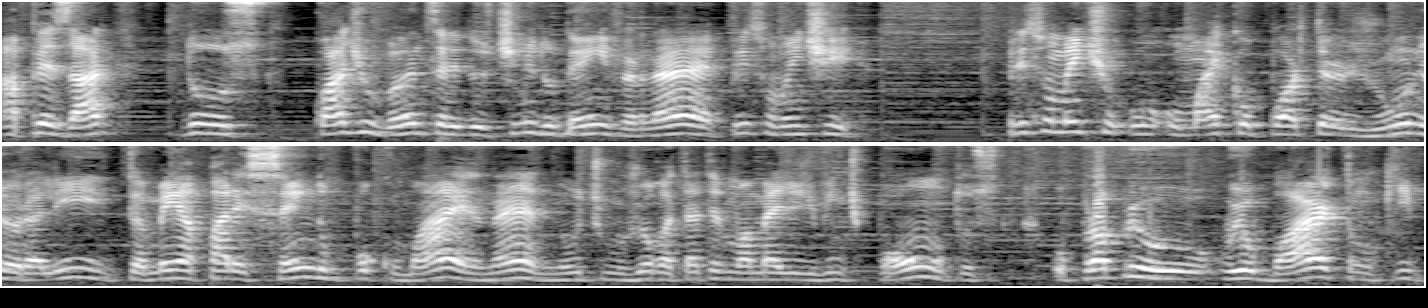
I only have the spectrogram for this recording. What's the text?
apesar dos coadjuvantes ali do time do Denver, né, principalmente principalmente o, o, Michael Porter Jr. ali também aparecendo um pouco mais, né? No último jogo até teve uma média de 20 pontos. O próprio Will Barton, que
